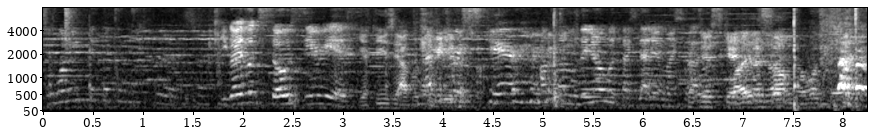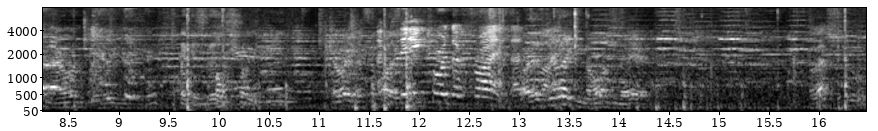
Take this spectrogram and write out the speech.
The one you picked up in the. You guys look so serious. You have to use the Apple Maybe you were TV. scared. How come they don't look like that in my They're class? scared of themselves. No one's Like, is this? Oh, oh, I'm sitting toward the front. That's Why is there like no one there? Oh, that's true.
